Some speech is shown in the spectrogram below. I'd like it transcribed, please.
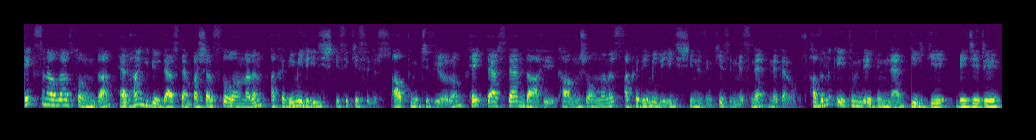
Ek sınavlar sonunda herhangi bir dersten başarısız olanların akademiyle ilişkisi kesilir. Altını çiziyorum. Tek dersten dahi kalmış olmanız akademiyle ilişkinizin kesilmesine neden olur. Hazırlık eğitiminde edinilen bilgi, beceri,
